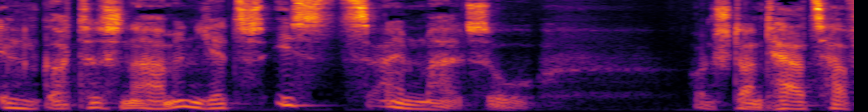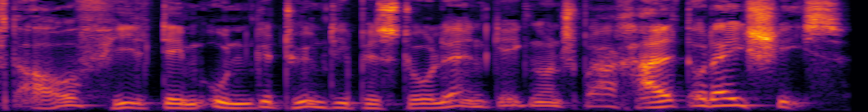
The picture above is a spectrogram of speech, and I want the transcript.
in Gottes Namen, jetzt ist's einmal so. Und stand herzhaft auf, hielt dem Ungetüm die Pistole entgegen und sprach Halt oder ich schieß.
